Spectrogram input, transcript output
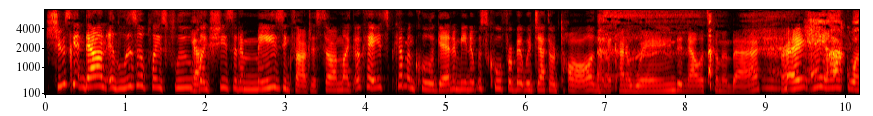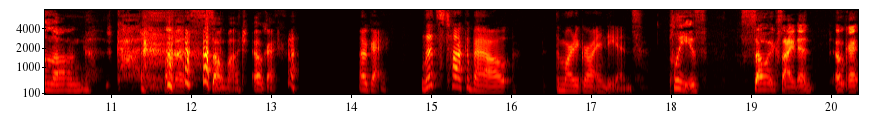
She was getting down, and Lizzo plays flute. Yeah. Like she's an amazing flautist. So I'm like, okay, it's becoming cool again. I mean, it was cool for a bit with Jethro Tull, and then it kind of waned, and now it's coming back, right? Hey, Aqualung. God, I love it so much. Okay. Okay, let's talk about the Mardi Gras Indians. Please. So excited. Okay.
